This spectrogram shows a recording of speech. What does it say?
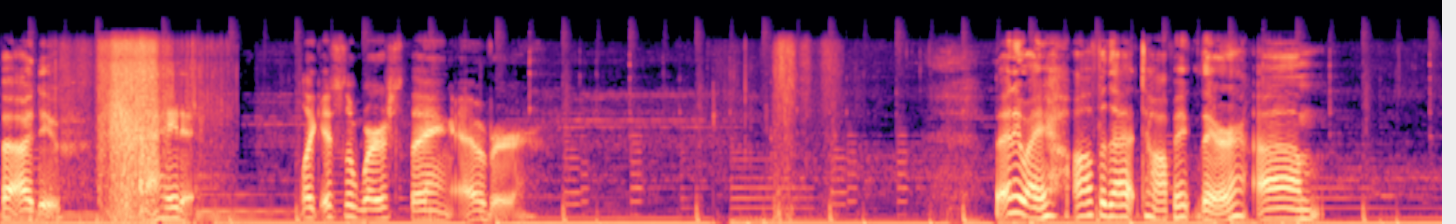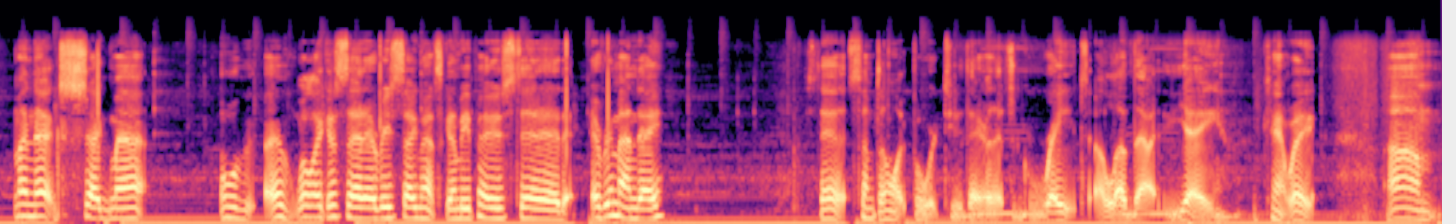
But I do, and I hate it. Like, it's the worst thing ever. But anyway, off of that topic there, um, my next segment will be, uh, well, like I said, every segment's going to be posted every Monday. So that's something to look forward to there. That's great. I love that. Yay. Can't wait. Um,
